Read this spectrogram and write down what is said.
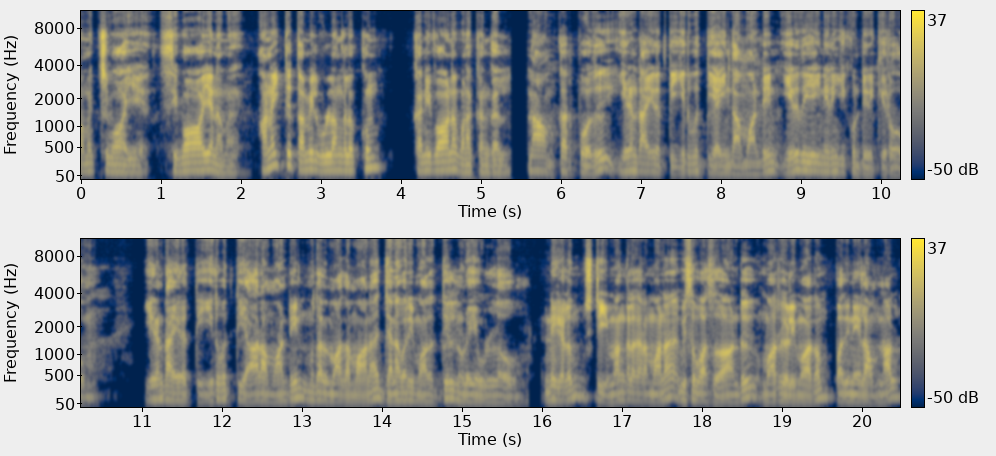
நமச்சிவாய. சிவாய நம. அனைத்து தமிழ் உள்ளங்களுக்கும் கனிவான வணக்கங்கள். நாம் தற்போது இரண்டாயிரத்தி இருபத்தி ஐந்தாம் ஆண்டின் இறுதியை நெருங்கிக் கொண்டிருக்கிறோம். இரண்டாயிரத்தி இருபத்தி ஆறாம் ஆண்டின் முதல் மாதமான ஜனவரி மாதத்தில் நுழைய உள்ளோம். நிகழும் ஸ்ரீ மங்களகரமான விசுவாச ஆண்டு மார்கழி மாதம் பதினேழாம் நாள்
